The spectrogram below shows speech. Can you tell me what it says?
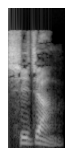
시장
